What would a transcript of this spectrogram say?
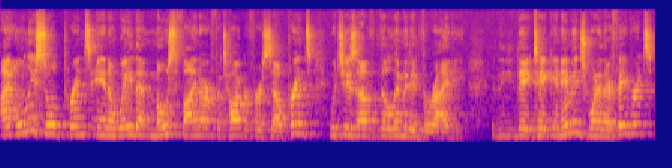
I only sold prints in a way that most fine art photographers sell prints, which is of the limited variety. They take an image, one of their favorites,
